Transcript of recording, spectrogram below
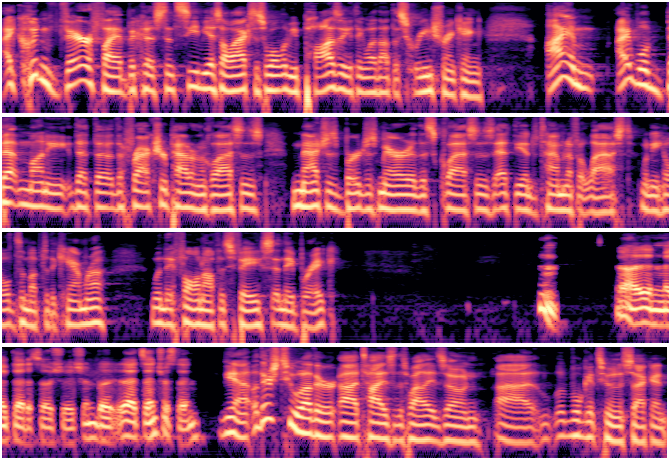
I couldn't verify it because since CBS All Access won't let me pause anything without the screen shrinking, I am I will bet money that the the fracture pattern of glasses matches Burgess Meredith's glasses at the end of Time Enough at Last when he holds them up to the camera when they've fallen off his face and they break. No, I didn't make that association, but that's interesting. Yeah, well, there's two other uh, ties to the Twilight Zone. Uh, we'll get to in a second,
